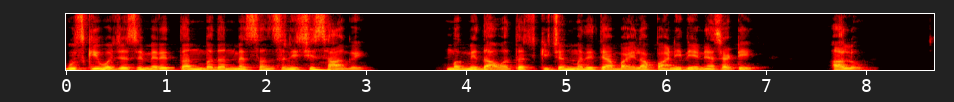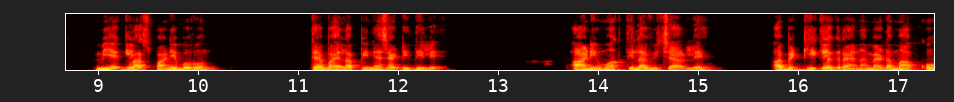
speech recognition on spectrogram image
उसकी वजह से मेरे तन बदन में सनसनीची सा गई। मग मी दावातच किचनमध्ये त्या बाईला पाणी देण्यासाठी आलो. मी एक ग्लास पाणी भरून त्या बाईला पिण्यासाठी दिले. आणि मग तिला विचारले अभी ठीक लग रहा है ना मैडम आपको?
